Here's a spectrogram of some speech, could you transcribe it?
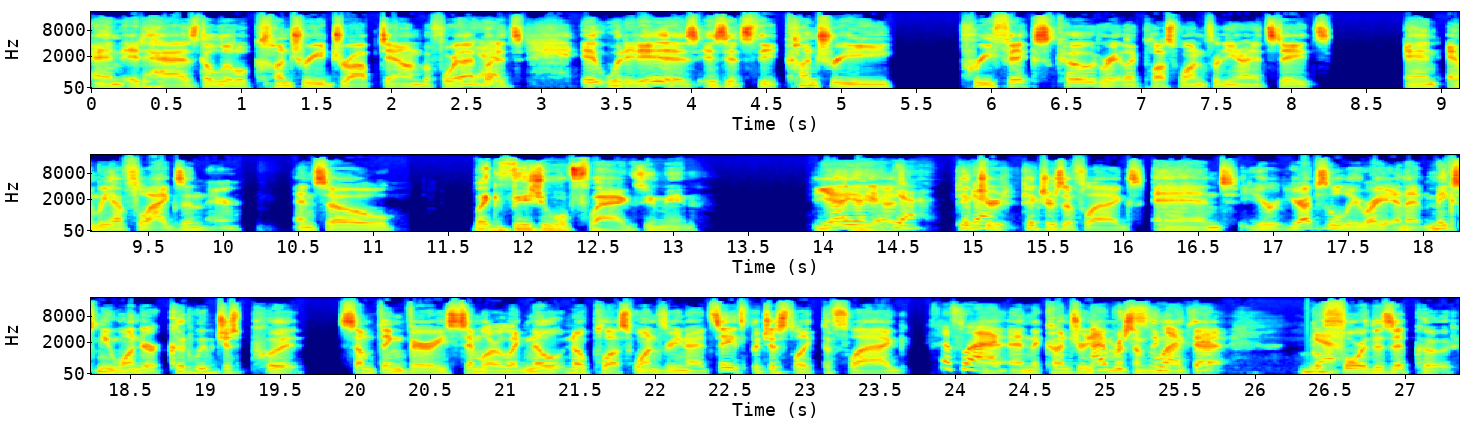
and it has the little country drop down before that. Yeah. But it's it what it is is it's the country prefix code, right? Like plus one for the United States, and and we have flags in there, and so like visual flags, you mean? Yeah, yeah, yeah. yeah. Pictures, yeah. pictures of flags, and you're you're absolutely right, and it makes me wonder: could we just put something very similar, like no no plus one for the United States, but just like the flag, a flag, and, and the country name or something like that, before yeah. the zip code,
